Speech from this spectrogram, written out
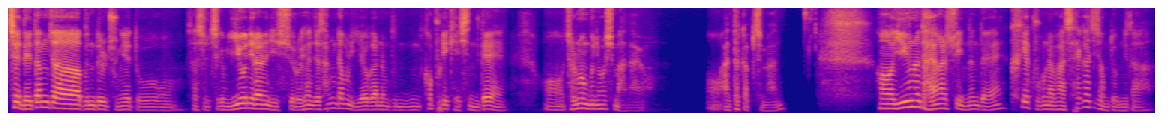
제 내담자분들 중에도 사실 지금 이혼이라는 이슈로 현재 상담을 이어가는 분 커플이 계신데 어, 젊은 분이 훨씬 많아요. 어, 안타깝지만 어, 이유는 다양할 수 있는데 크게 구분하면 한 세 가지 정도입니다.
